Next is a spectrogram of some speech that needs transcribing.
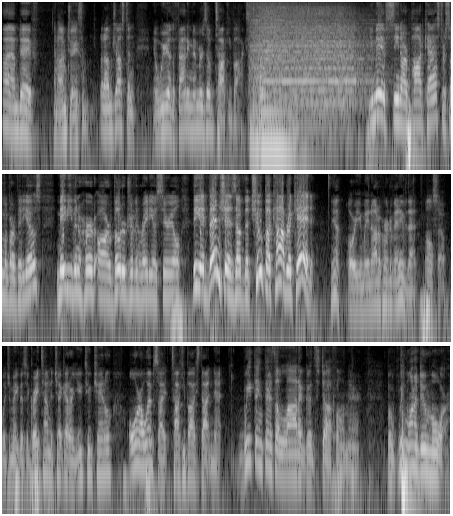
Hi, I'm Dave, And I'm Jason. And I'm Justin. and we are the founding members of Talkie Box. You may have seen our podcast or some of our videos, maybe even heard our voter driven radio serial, The Adventures of the Chupacabra Kid. Yeah, or you may not have heard of any of that, Also, which would make this a great time to check out our YouTube channel or our website, talkiebox.net. We think there's a lot of good stuff on there, but we want to do more.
